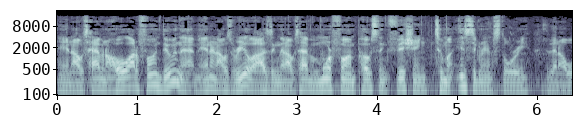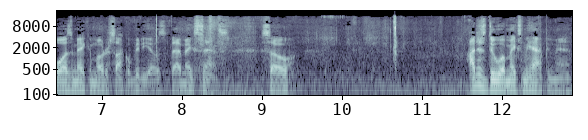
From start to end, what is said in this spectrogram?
And i was having a whole lot of fun doing that man. And i was realizing that i was having more fun posting fishing to my instagram story than i was making motorcycle videos if that makes sense. So i just do what makes me happy man.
